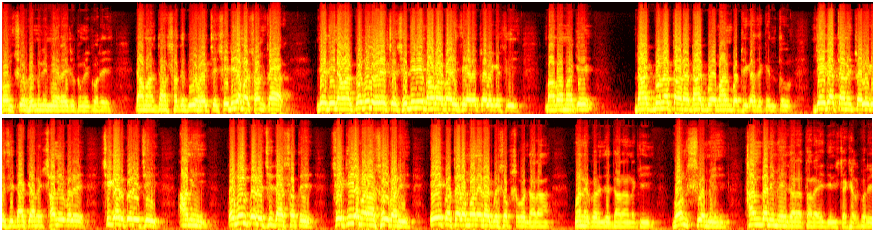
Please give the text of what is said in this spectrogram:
বংশীয় ফ্যামিলি মেয়েরা এরকমই করে। যে আমার যার সাথে বিয়ে হয়েছে, সেটাই আমার সংসার। যেদিন আমার কবুল হয়েছে, সেদিনই বাবার বাড়ি থেকে আমি চলে গেছি। বাবা মাকে ডাকবো না তারা ডাকবো, মানবো, ঠিক আছে, কিন্তু যেটাতে আমি চলে গেছি, যাকে আমি স্বামী বলে স্বীকার করেছি, আমি কবুল করেছি যার সাথে সেটি আমার আসল বাড়ি। এই কথাটা মনে রাখবে সবসময় যারা মনে করেন যে যারা নাকি বংশীয় মেয়ে খানদানি মেয়ে যারা, তারা এই জিনিসটা খেয়াল করে।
